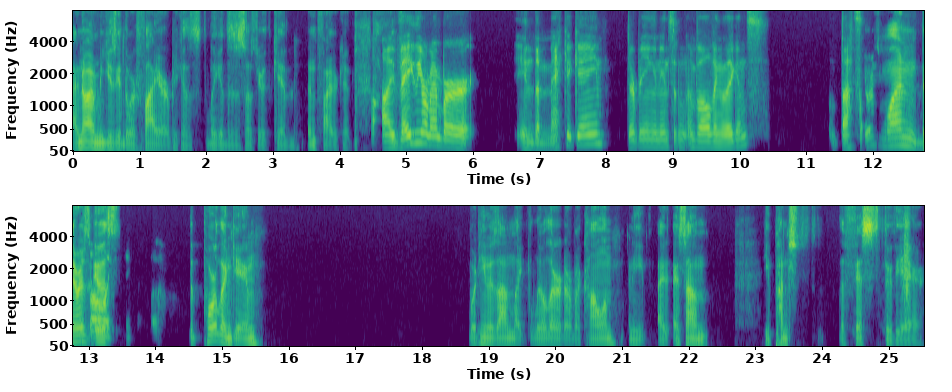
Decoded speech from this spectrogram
I know I'm using the word fire because Liggins is associated with Kidd and fire Kidd. I vaguely remember in the Mecca game there being an incident involving Liggins. That's there was one. There was it was the Portland game. when he was on like Lillard or McCollum, and he I, I saw him. He punched the fist through the air.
